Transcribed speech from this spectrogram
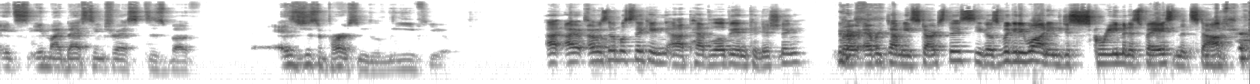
it's in my best interest as both as just a person to leave you. I, I, I was almost thinking uh, Pavlovian conditioning, where every time he starts this, he goes wiggity one, and you just scream in his face and then stop. and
